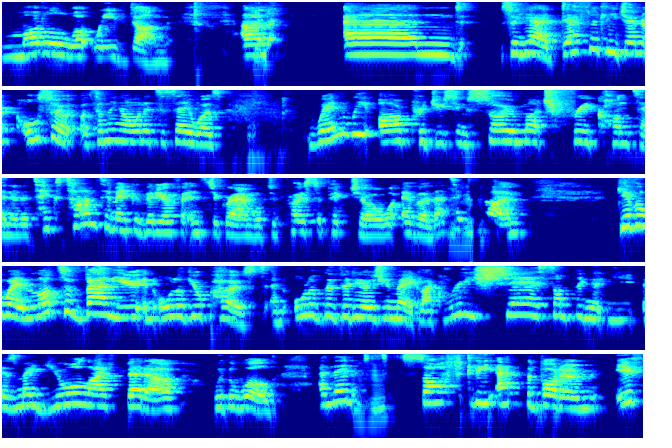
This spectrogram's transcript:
model what we've done. Um, And so yeah, definitely gener- also something I wanted to say was when we are producing so much free content and it takes time to make a video for Instagram or to post a picture or whatever, that takes time. Give away lots of value in all of your posts and all of the videos you make. Like, really share something that y- has made your life better with the world. And then Mhm. softly at the bottom, if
